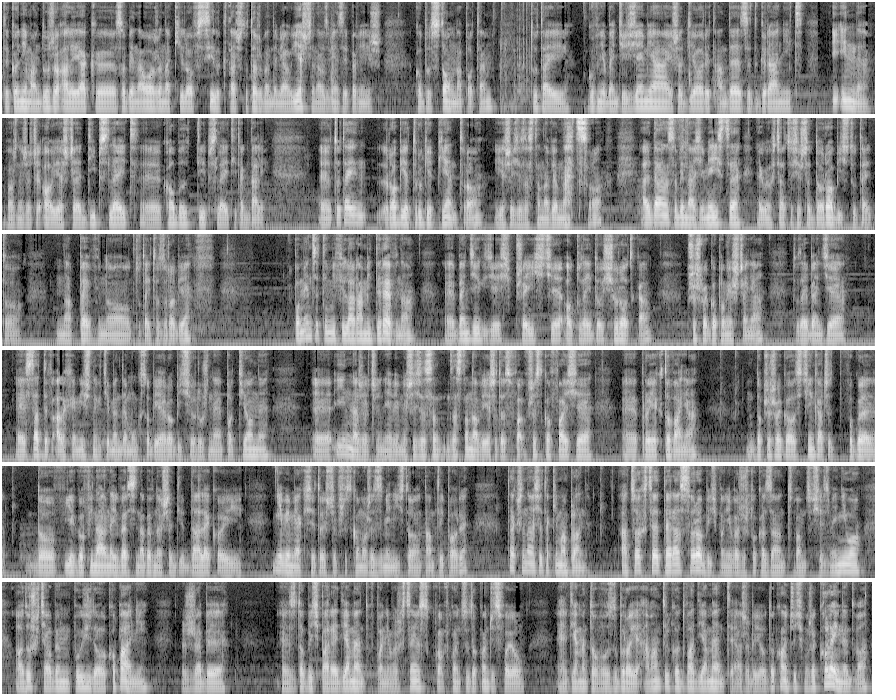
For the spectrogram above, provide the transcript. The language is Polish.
tylko nie mam dużo, ale jak e, sobie nałożę na kill of silk touch, to też będę miał jeszcze nawet więcej pewnie niż cobblestone na potem. Tutaj głównie będzie ziemia, jeszcze dioryt, andezyt, granit i inne ważne rzeczy. O, jeszcze deep slate, e, cobalt, deep slate i tak dalej. E, Tutaj robię drugie piętro i jeszcze się zastanawiam na co, ale dałem sobie na razie miejsce. Jakbym chciał coś jeszcze dorobić tutaj, to na pewno tutaj to zrobię. Pomiędzy tymi filarami drewna e, będzie gdzieś przejście o tutaj do środka przyszłego pomieszczenia. Tutaj będzie e, statyw alchemiczny, gdzie będę mógł sobie robić różne potiony e, i inne rzeczy. Nie wiem, jeszcze się zas- zastanowię. Jeszcze to jest wszystko w fazie projektowania. Do przyszłego odcinka, czy w ogóle do jego finalnej wersji na pewno jeszcze daleko i nie wiem jak się to jeszcze wszystko może zmienić do tamtej pory. Także na razie takie mam plany. A co chcę teraz robić, ponieważ już pokazałem wam co się zmieniło. A otóż chciałbym pójść do kopalni, żeby e, zdobyć parę diamentów, ponieważ chcę w końcu dokończyć swoją e, diamentową zbroję, a mam tylko dwa diamenty, a żeby ją dokończyć, może kolejne dwa,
